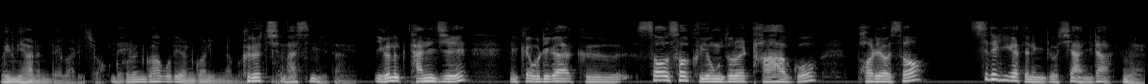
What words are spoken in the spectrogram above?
의미하는데 말이죠. 네. 그런 거하고도 연관이 있나 뭐. 그렇지, 맞습니다. 네. 이거는 단지, 그러니까 우리가 그 써서 그 용도를 다 하고 버려서 쓰레기가 되는 것이 아니라 네.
